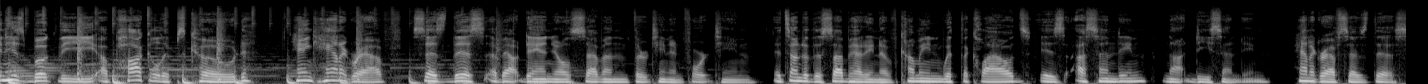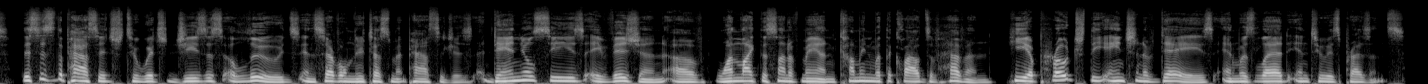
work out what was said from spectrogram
In his book, The Apocalypse Code, Hank Hanegraaff says this about Daniel 7 13 and 14. It's under the subheading of Coming with the Clouds is ascending, not descending. Hanegraaff says this This is the passage to which Jesus alludes in several New Testament passages. Daniel sees a vision of one like the Son of Man coming with the clouds of heaven. He approached the Ancient of Days and was led into his presence.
